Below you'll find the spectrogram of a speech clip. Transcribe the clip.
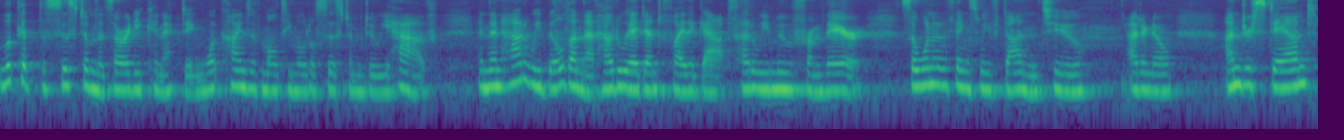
look at the system that's already connecting. What kinds of multimodal system do we have? And then how do we build on that? How do we identify the gaps? How do we move from there? So, one of the things we've done to, I don't know, understand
